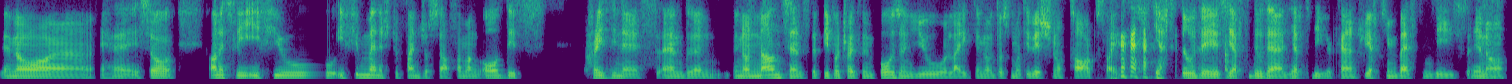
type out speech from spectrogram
you know uh, uh, so honestly if you if you manage to find yourself among all this craziness and um, you know nonsense that people try to impose on you or like you know those motivational talks like you have to do this you have to do that you have to leave your country you have to invest in this you know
